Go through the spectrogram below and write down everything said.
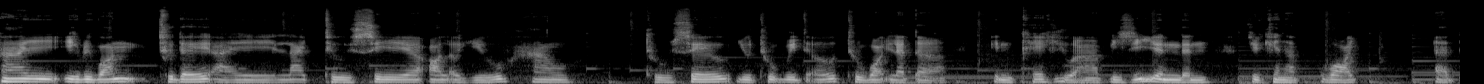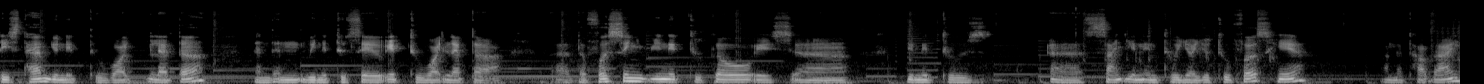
Hi everyone, today I like to share all of you how to save YouTube video to voice letter in case you are busy and then you cannot voice at this time you need to voice letter and then we need to save it to voice letter. Uh, the first thing we need to go is uh, you need to uh, sign in into your YouTube first here on the top right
